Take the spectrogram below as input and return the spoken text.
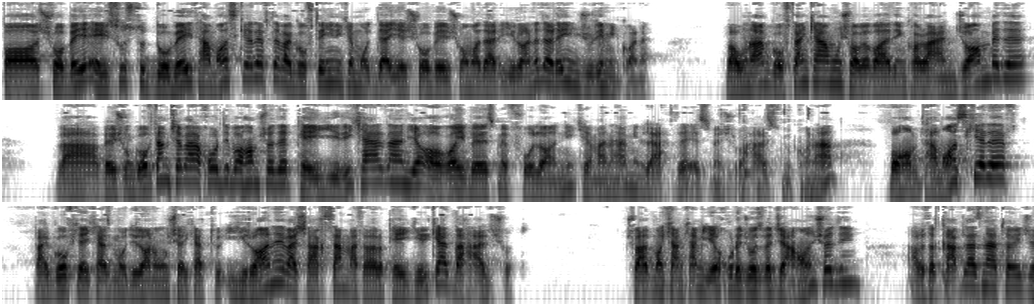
با شعبه ایسوس تو دوبی تماس گرفته و گفته اینی که مدعی شعبه شما در ایرانه داره اینجوری می‌کنه. و اونا هم گفتن که همون شعبه باید این کار رو انجام بده و بهشون گفتم چه برخوردی با هم شده پیگیری کردن. یا آقایی به اسم فلانی که من همین لحظه اسمش رو حذف می‌کنم با هم تماس گرفت و گفت یکی از مدیران اون شرکت تو ایرانه و شخصا مسئله رو پیگیری کرد و حل شد. شاید ما کم کم یه خورده جزو جهان شدیم. البته قبل از نتایج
